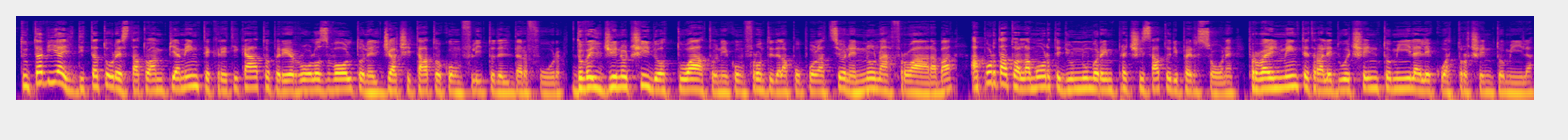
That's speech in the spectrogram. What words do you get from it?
Tuttavia il dittatore è stato ampiamente criticato per il ruolo svolto nel già citato conflitto del Darfur, dove il genocidio attuato nei confronti della popolazione non afro-araba ha portato alla morte di un numero imprecisato di persone, probabilmente tra le 200.000 e le 400.000.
